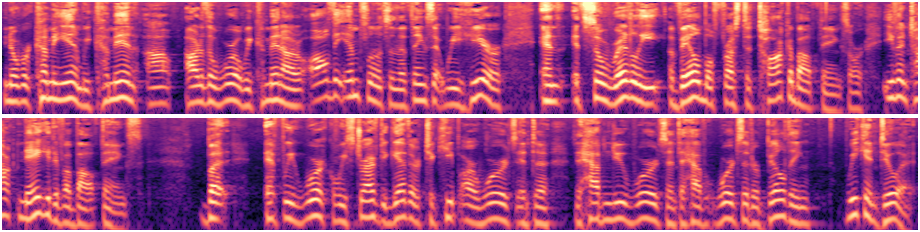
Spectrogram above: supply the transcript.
You know, we're coming in, we come in out, out of the world, we come in out of all the influence and the things that we hear, and it's so readily available for us to talk about things or even talk negative about things. But if we work, we strive together to keep our words and to, to have new words and to have words that are building, we can do it.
